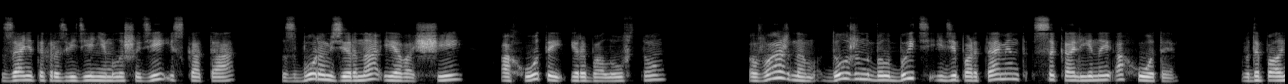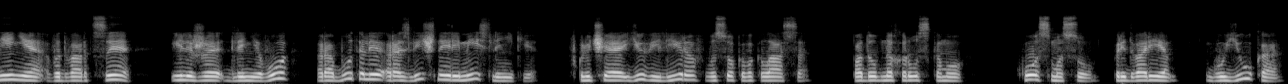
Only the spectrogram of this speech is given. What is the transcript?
занятых разведением лошадей и скота, сбором зерна и овощей, охотой и рыболовством. Важным должен был быть и департамент соколиной охоты. В дополнение во дворце или же для него работали различные ремесленники, включая ювелиров высокого класса, подобных русскому Космосу при дворе Гуюка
